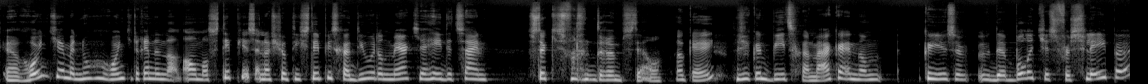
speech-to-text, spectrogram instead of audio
een rondje met nog een rondje erin en dan allemaal stipjes. En als je op die stipjes gaat duwen, dan merk je, hé, hey, dit zijn stukjes van een drumstel. Oké. Dus je kunt beats gaan maken en dan kun je ze, de bolletjes verslepen.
